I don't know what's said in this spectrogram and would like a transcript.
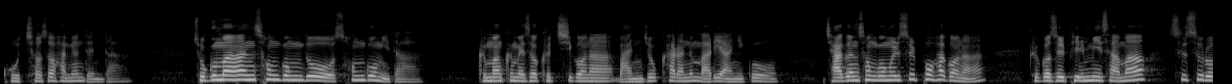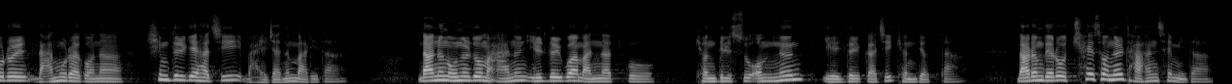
고쳐서 하면 된다. 조그마한 성공도 성공이다. 그만큼에서 그치거나 만족하라는 말이 아니고 작은 성공을 슬퍼하거나 그것을 빌미 삼아 스스로를 나무라거나 힘들게 하지 말자는 말이다. 나는 오늘도 많은 일들과 만났고 견딜 수 없는 일들까지 견뎠다. 나름대로 최선을 다한 셈이다.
